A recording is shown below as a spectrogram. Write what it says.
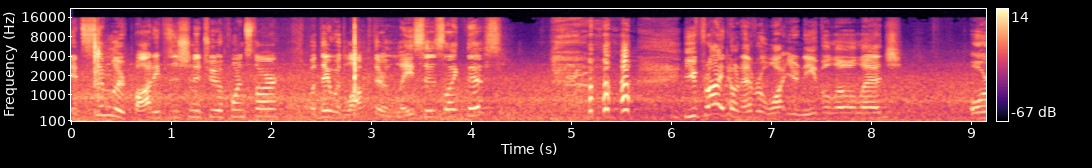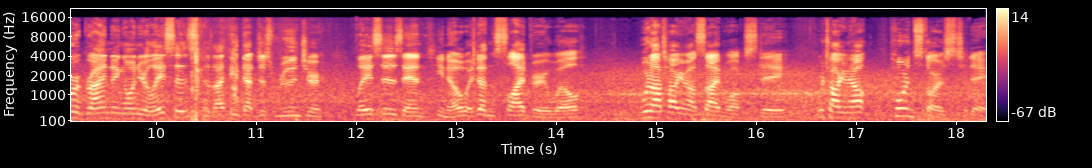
it's similar body position to a porn star, but they would lock their laces like this. you probably don't ever want your knee below a ledge or grinding on your laces because I think that just ruins your laces and you know it doesn't slide very well. We're not talking about sidewalks today. We're talking about porn stars today.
